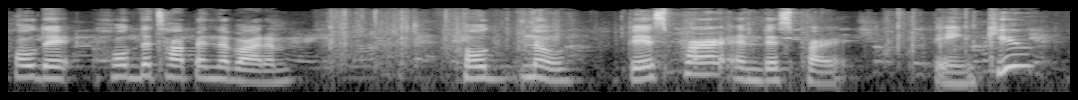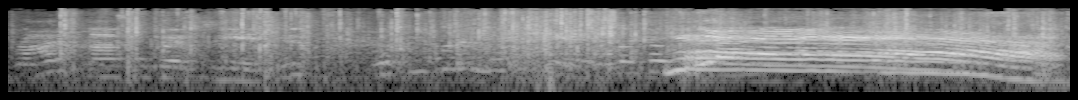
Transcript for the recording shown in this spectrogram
hold it. Hold the top and the bottom. Hold, no, this part and this part. Thank you. Yeah!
